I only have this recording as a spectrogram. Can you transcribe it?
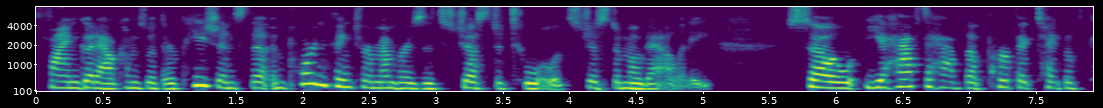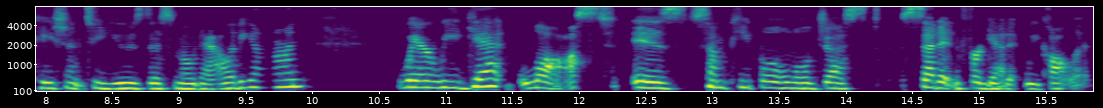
find good outcomes with their patients. The important thing to remember is it's just a tool, it's just a modality. So you have to have the perfect type of patient to use this modality on. Where we get lost is some people will just set it and forget it, we call it.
